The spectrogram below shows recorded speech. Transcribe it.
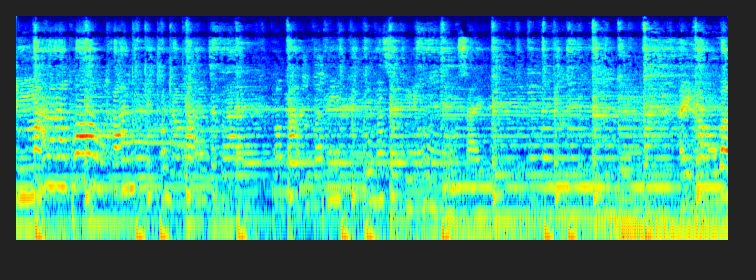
ิมาพ่อกันคนนางวาจะกลายพอผ่านบะมีกูมาสุขอยู่ใส่ให้เขาเบา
